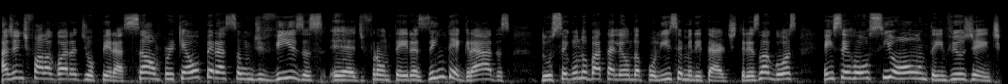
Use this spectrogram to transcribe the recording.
A gente fala agora de operação, porque a operação de visas eh, de fronteiras integradas do 2 Batalhão da Polícia Militar de Três Lagoas encerrou-se ontem, viu, gente?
